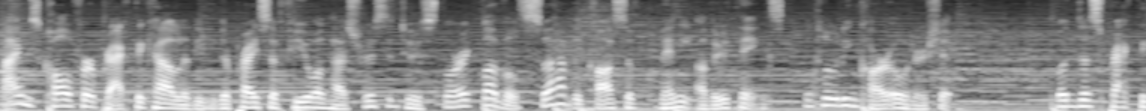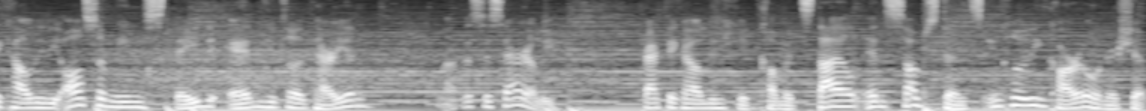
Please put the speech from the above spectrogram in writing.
Times call for practicality. The price of fuel has risen to historic levels, so have the cost of many other things, including car ownership. But does practicality also mean staid and utilitarian? Not necessarily. Practicality can come with style and substance, including car ownership.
